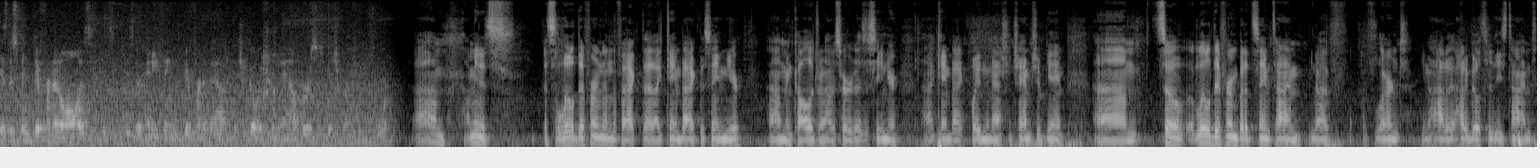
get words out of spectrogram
Has this been different at all? Is, is, is there anything different about what you're going through now versus what you went through before? Um, I mean, it's it's a little different in the fact that I came back the same year um, in college when I was hurt as a senior. I came back, played in the national championship game. Um, so a little different, but at the same time, you know, I've I've learned you know how to how to go through these times,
